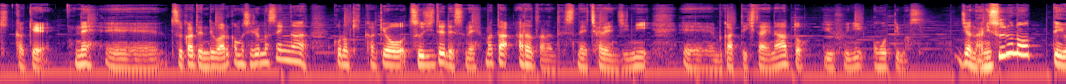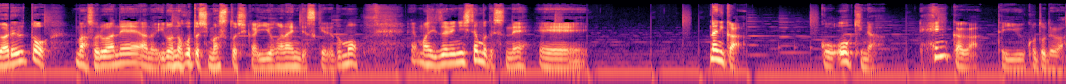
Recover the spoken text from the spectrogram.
きっかけ、ね、えー、通過点ではあるかもしれませんが、このきっかけを通じてですね、また新たなですね、チャレンジに、えー、向かっていきたいなというふうに思っています。じゃあ何するの？って言われると、まあ、それはねあのいろんなことしますとしか言いようがないんですけれども、まあ、いずれにしてもですね、えー、何かこう大きな変化がっていうことでは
